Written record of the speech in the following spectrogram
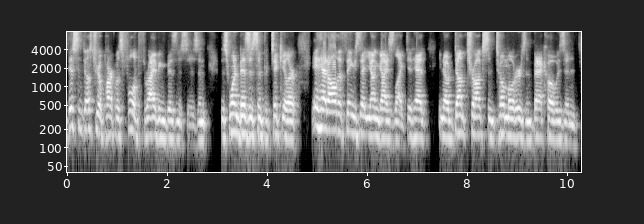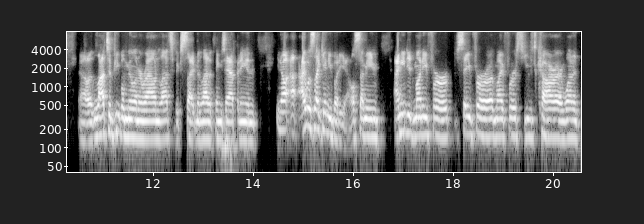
this industrial park was full of thriving businesses and this one business in particular it had all the things that young guys liked it had you know dump trucks and tow motors and backhoes and uh, lots of people milling around lots of excitement a lot of things happening and you know I, I was like anybody else i mean I needed money for save for my first used car. I wanted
